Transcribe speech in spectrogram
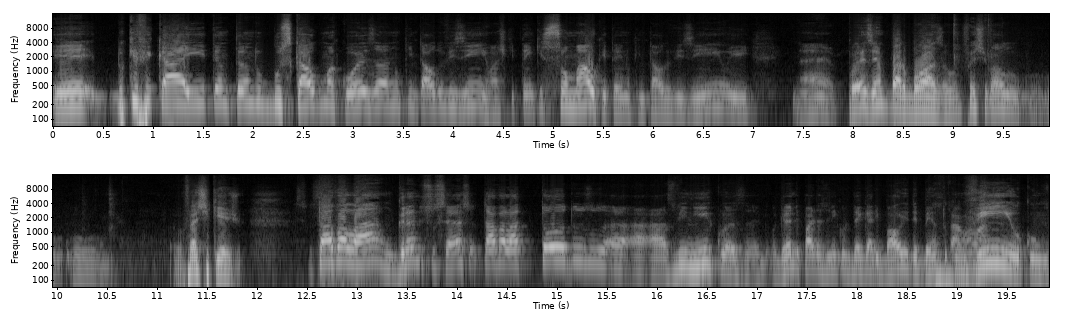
e, do que ficar aí tentando buscar alguma coisa no quintal do vizinho. Acho que tem que somar o que tem no quintal do vizinho e, né, por exemplo, Barbosa, o festival, o, o, o Feste Queijo. Estava lá, um grande sucesso, estava lá todas as vinícolas, grande parte das vinícolas de Garibaldi e de Bento, com vinho, com,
